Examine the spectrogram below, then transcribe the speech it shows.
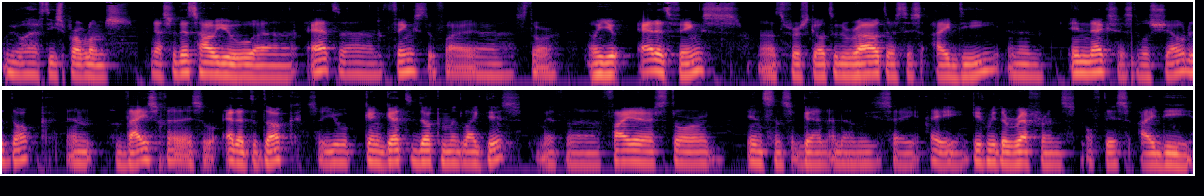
we will have these problems. Yeah, so that's how you uh, add um, things to Firestore. And when you edit things, uh, let's first go to the route. There's this ID, and then index is it will show the doc, and wijzigen is will edit the doc. So you can get the document like this with a Firestore instance again, and then we say, hey, give me the reference of this ID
